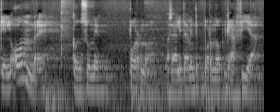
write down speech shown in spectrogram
que el hombre consume porno, o sea, literalmente pornografía.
